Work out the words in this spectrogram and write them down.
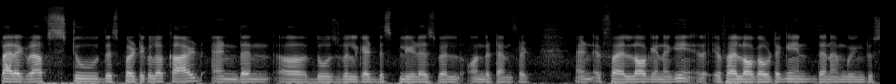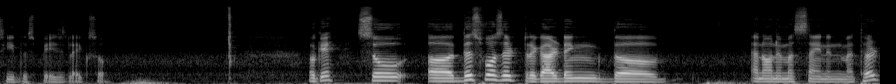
paragraphs to this particular card and then uh, those will get displayed as well on the template. And if I log in again if I log out again then I'm going to see this page like so okay? So uh, this was it regarding the anonymous sign in method.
